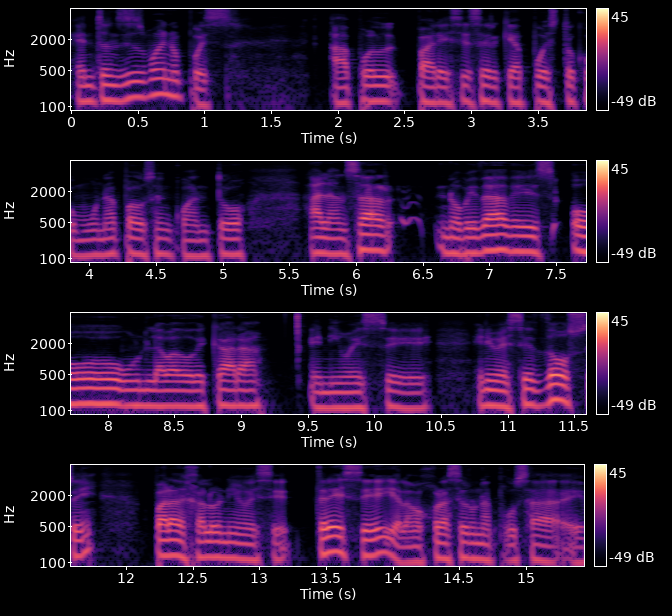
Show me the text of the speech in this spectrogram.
Entonces, bueno, pues Apple parece ser que ha puesto como una pausa en cuanto a lanzar novedades o un lavado de cara en iOS, en iOS 12 para dejarlo en iOS 13 y a lo mejor hacer una pausa eh,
